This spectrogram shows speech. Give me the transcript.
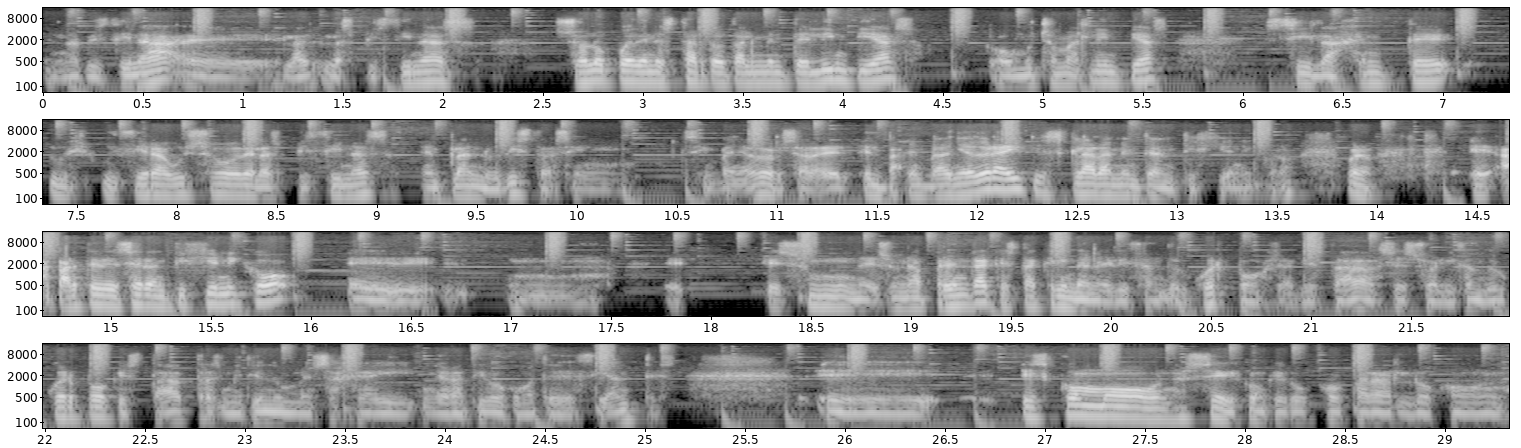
en una piscina, eh, las piscinas solo pueden estar totalmente limpias o mucho más limpias si la gente hiciera uso de las piscinas en plan nudista, sin, sin bañador. O sea, el, bañador ahí es claramente antihigiénico. ¿no? Bueno, eh, aparte de ser antihigiénico, mm, es, una prenda que está criminalizando el cuerpo, o sea, que está sexualizando el cuerpo, que está transmitiendo un mensaje ahí negativo, como te decía antes. Eh, es como, no sé con qué compararlo, con,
